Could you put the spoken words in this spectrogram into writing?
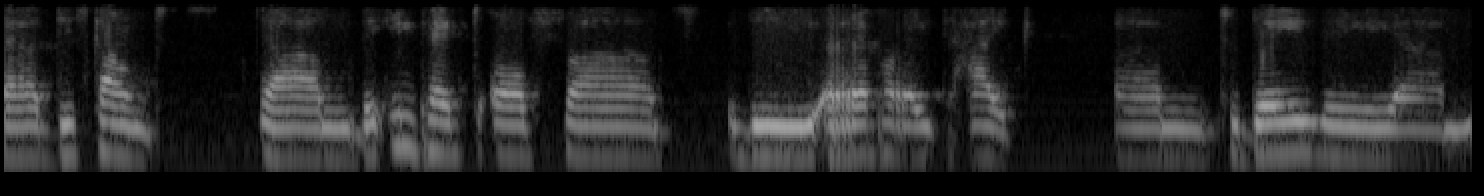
uh, discount um, the impact of uh, the repo rate hike. Um, today, the um,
